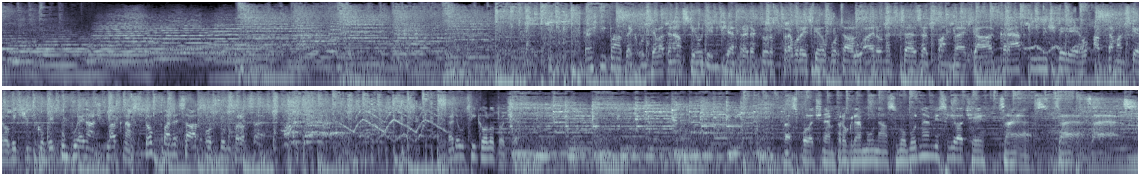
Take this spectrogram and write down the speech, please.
Pátek od 19 hodin šéf redaktor z pravodejského portálu Ironet.cz pan VK krátkými švy jeho atamanského vyčínku vypumpuje náš tlak na 158%. Vedoucí kolotoče. Ve společném programu na svobodném vysílači CS. CS. CS.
